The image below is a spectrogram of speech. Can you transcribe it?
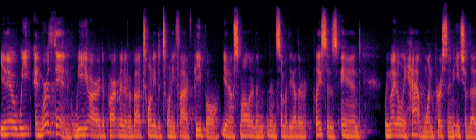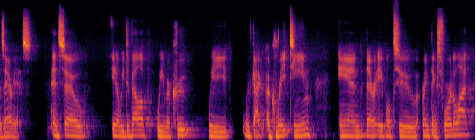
You know, we and we're thin. We are a department of about 20 to 25 people, you know, smaller than, than some of the other places. And we might only have one person in each of those areas. And so you know, we develop, we recruit, we we've got a great team and they're able to bring things forward a lot.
